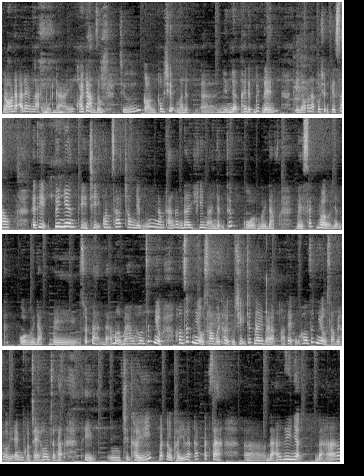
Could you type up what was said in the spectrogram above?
nó đã đem lại một ừ. cái khoái cảm rồi chứ còn câu chuyện mà được à, nhìn nhận hay được biết đến thì nó là câu chuyện phía sau thế thì tuy nhiên thì chị quan sát trong những năm tháng gần đây khi mà nhận thức của người đọc về sách vở nhận thức của người đọc về xuất bản đã mở mang hơn rất nhiều hơn rất nhiều so với thời của chị trước đây và có thể cũng hơn rất nhiều so với thời em còn trẻ hơn chẳng hạn. Thì ừ, chị thấy bắt đầu thấy là các tác giả à, đã ghi nhận đã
